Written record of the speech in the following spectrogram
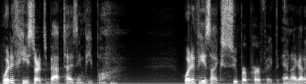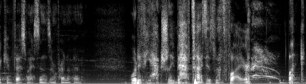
What if he starts baptizing people? What if he's like super perfect and I got to confess my sins in front of him? What if he actually baptizes with fire? like,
